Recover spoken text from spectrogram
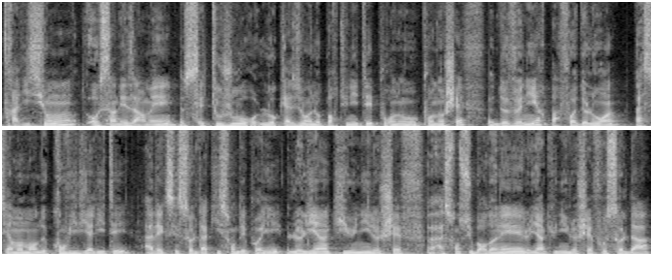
tradition, au sein des armées, c'est toujours l'occasion et l'opportunité pour nos, pour nos chefs de venir, parfois de loin, passer un moment de convivialité avec ces soldats qui sont déployés. Le lien qui unit le chef à son subordonné, le lien qui unit le chef au soldat,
